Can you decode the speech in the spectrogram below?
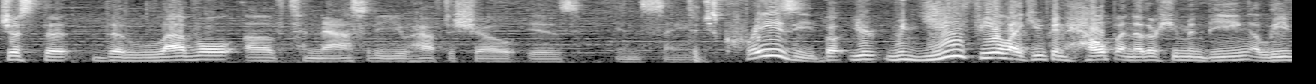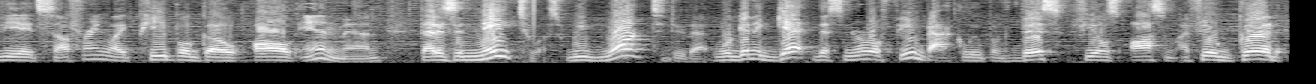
just the, the level of tenacity you have to show is insane. It's crazy, but when you feel like you can help another human being alleviate suffering, like people go all in, man. That is innate to us. We want to do that. We're going to get this neural feedback loop of this feels awesome. I feel good.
